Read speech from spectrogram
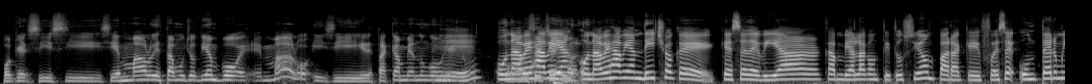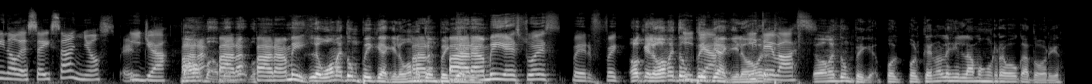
Porque si, si, si es malo y está mucho tiempo, es es malo. Y si estás cambiando un gobierno. Sí. Una vez habían, una vez habían dicho que, que se debía cambiar la constitución para que fuese un término de seis años Eh, y ya. Para, para, para mí. Le voy a meter un pique aquí, le voy a meter Para, un pique para aquí. mí eso es perfecto. Ok, le voy a meter un Y pique ya, aquí. Le voy a y te meter- vas. Le voy a meter un pique. ¿Por, por qué no legislamos un revocatorio?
